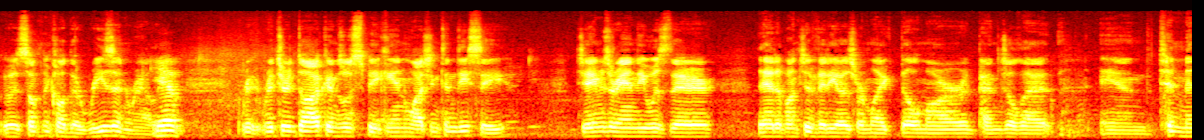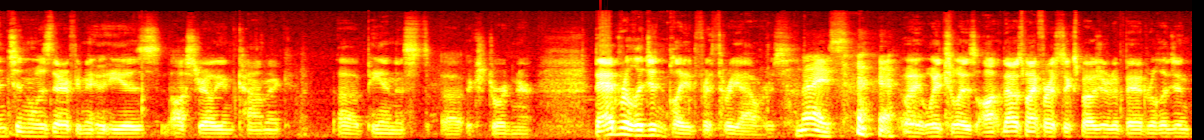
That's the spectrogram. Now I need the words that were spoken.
it was something called the Reason Rally. Yep. R- Richard Dawkins was speaking in Washington D.C. James Randi was there. They had a bunch of videos from like Bill Maher and Penn Jillette, and Tim Minchin was there. If you know who he is, Australian comic, uh, pianist uh, extraordinaire. Bad Religion played for three hours. Nice. Which was that was my first exposure to Bad Religion.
